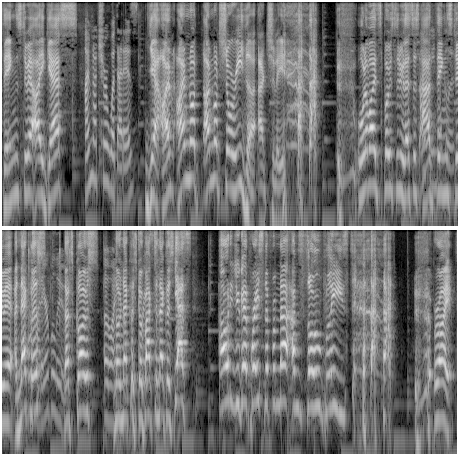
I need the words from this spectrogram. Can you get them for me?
things to it, I guess. I'm not sure what that is. Yeah, I'm I'm not I'm not sure either, actually. what am I supposed to do? Let's just I add things necklace. to it. A necklace. That's close. Oh, no necklace. Go back to necklace. Yes. How did you get bracelet from that? I'm so pleased. right,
